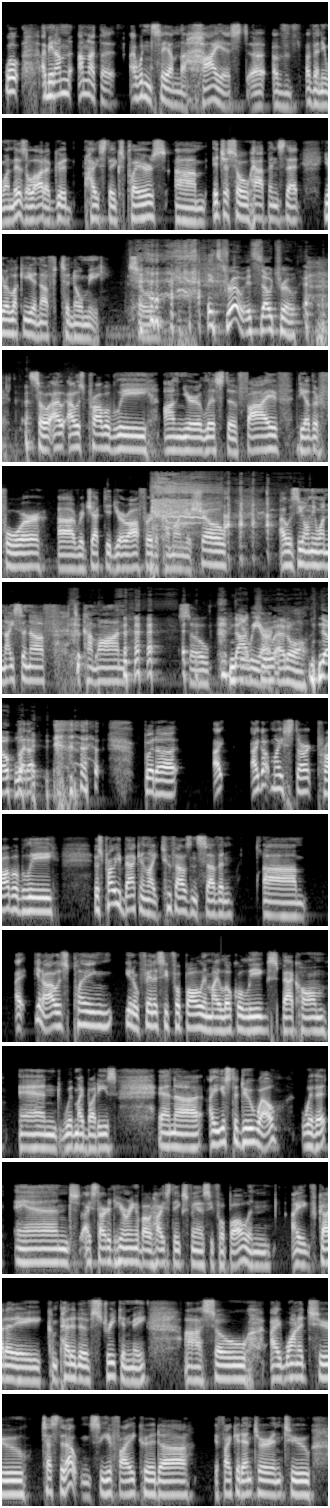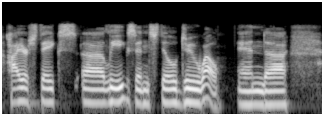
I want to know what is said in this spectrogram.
Well, I mean, I'm I'm not the I wouldn't say I'm the highest uh, of of anyone. There's a lot of good high stakes players. Um, it just so happens that you're lucky enough to know me. So it's true. It's so true. so I, I, was probably on your list of five. The other four uh, rejected your offer to come on your show. I was the only one nice enough to come on. So not we true are. at all. No but, way. Uh, but uh, I I got my start probably it was probably back in like 2007. Um, I you know I was playing you know fantasy football in my local leagues back home and with my buddies, and uh, I used to do well with it. And I started hearing about high stakes fantasy football, and I've got a competitive streak in me. Uh, so I wanted to test it out and see if I could uh, if I could enter into higher stakes uh, leagues and still do well. And uh,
